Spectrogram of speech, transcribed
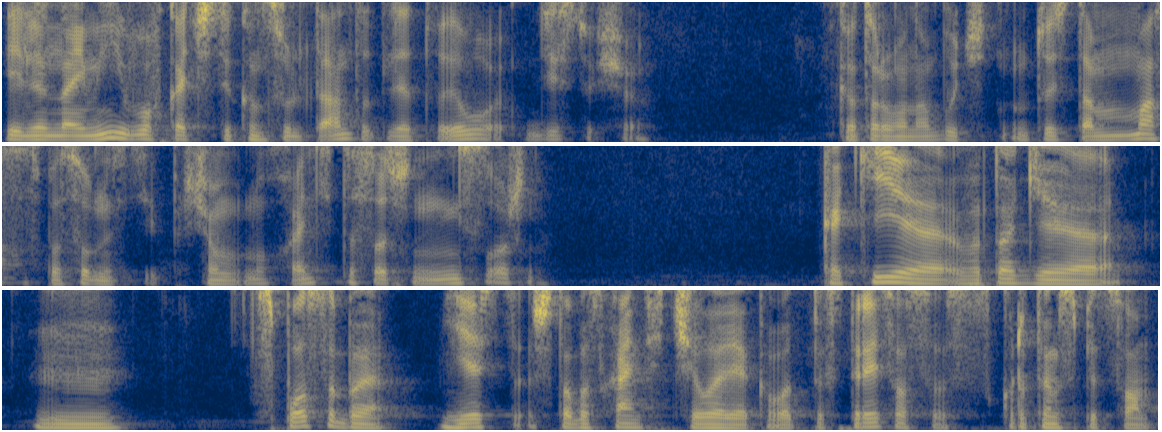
Или найми его в качестве консультанта для твоего действующего, которого он обучит. Ну, то есть там масса способностей. Причем, ну, ханти достаточно несложно. Какие в итоге способы есть, чтобы схантить человека. Вот ты встретился с крутым спецом.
